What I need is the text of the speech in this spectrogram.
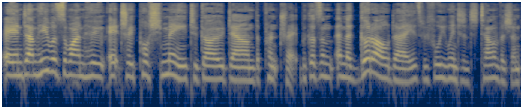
And um, he was the one who actually pushed me to go down the print track because in, in the good old days, before you went into television,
